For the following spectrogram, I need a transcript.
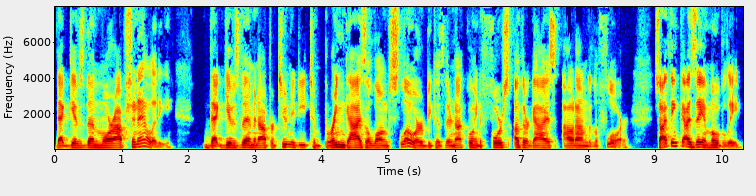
That gives them more optionality. That gives them an opportunity to bring guys along slower because they're not going to force other guys out onto the floor. So I think Isaiah Mobley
